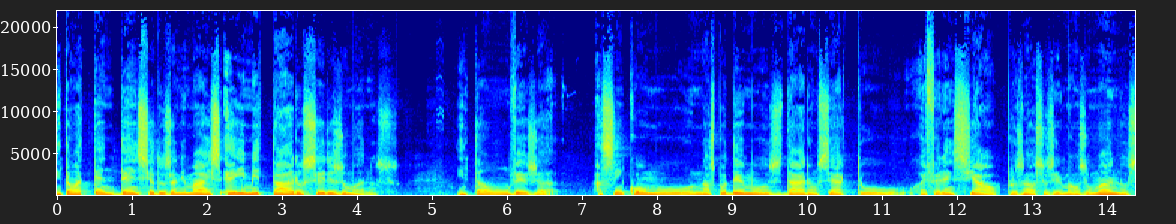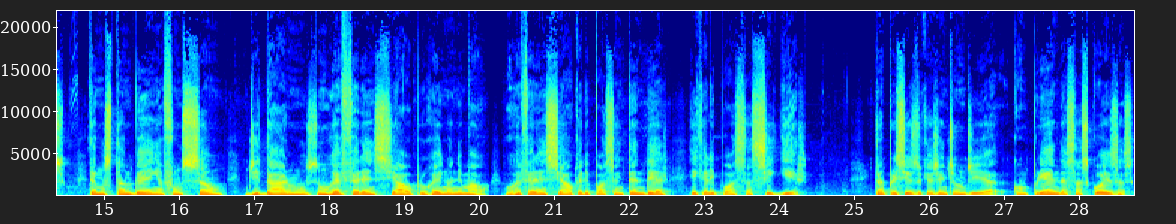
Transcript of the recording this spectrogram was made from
Então a tendência dos animais é imitar os seres humanos. Então, veja, Assim como nós podemos dar um certo referencial para os nossos irmãos humanos, temos também a função de darmos um referencial para o reino animal, o referencial que ele possa entender e que ele possa seguir. Então é preciso que a gente um dia compreenda essas coisas,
